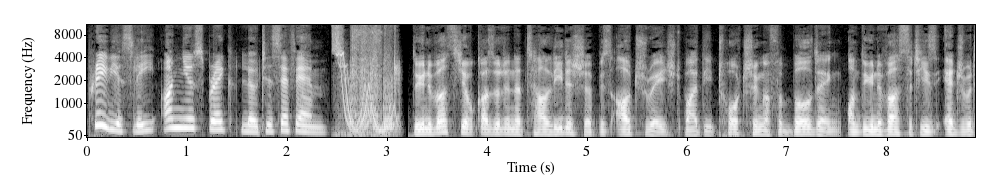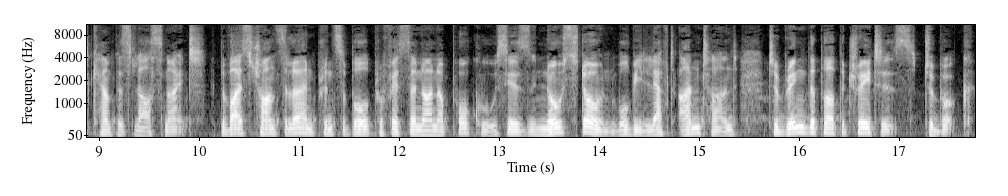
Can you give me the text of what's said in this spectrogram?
Previously on Newsbreak, Lotus FM. The University of KwaZulu-Natal leadership is outraged by the torching of a building on the university's Edgewood campus last night. The Vice Chancellor and Principal Professor Nana Poku says no stone will be left unturned to bring the perpetrators to book.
